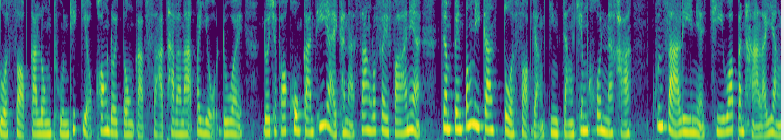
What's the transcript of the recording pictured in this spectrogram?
ตรวจสอบการลงทุนที่เกี่ยวข้องโดยตรงกับสาธารณประโยชน์ด้วย โดยเฉพาะโครงการที่ใหญ่ขนาดสร้างรถไฟฟ้าเนี่ยจำเป็นต้องมีการตรวจสอบอย่างจริงจังเข้มข้นนะคะ คุณสาลีเนี่ยชี้ว่าปัญหาหลายอย่าง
